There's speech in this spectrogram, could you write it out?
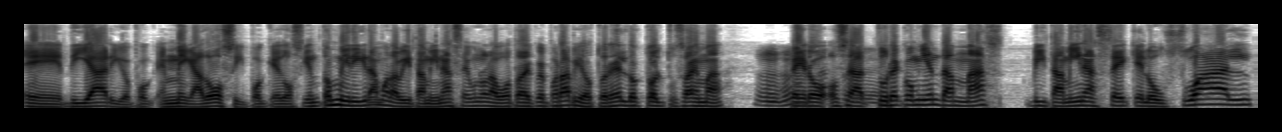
eh, diario, por- en megadosis, porque 200 miligramos la vitamina C uno la bota del cuerpo rápido. Tú eres el doctor, tú sabes más. Pero, o sea, tú recomiendas más vitamina C que lo usual,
